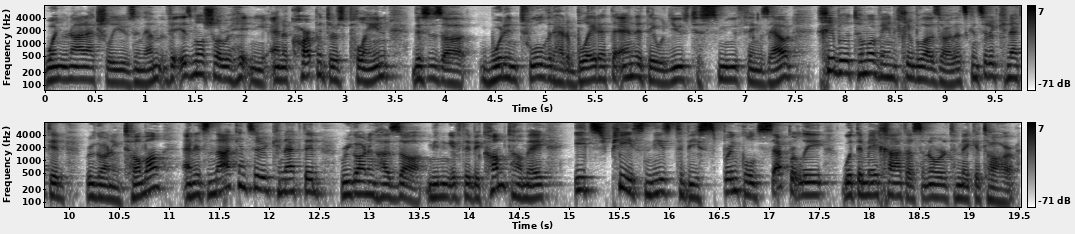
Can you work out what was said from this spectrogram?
when you're not actually using them. Ve'izmal shel rehitni, and a carpenter's plane. This is a wooden tool that had a blade at the end that they would use to smooth things out. Chibul toma vein chibul hazar. That's considered connected regarding toma, and it's not considered connected regarding hazah, meaning if they become tame, each piece needs to be sprinkled separately with the mechatas in order to make it tahar.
